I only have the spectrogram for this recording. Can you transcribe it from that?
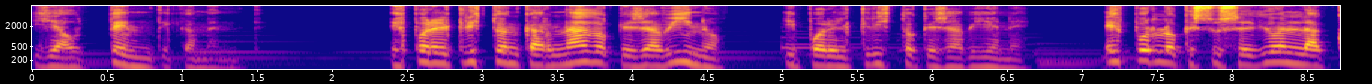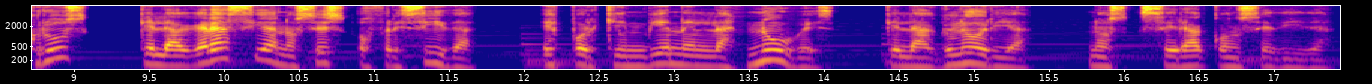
y auténticamente. Es por el Cristo encarnado que ya vino y por el Cristo que ya viene. Es por lo que sucedió en la cruz que la gracia nos es ofrecida, es por quien vienen las nubes que la gloria nos será concedida.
